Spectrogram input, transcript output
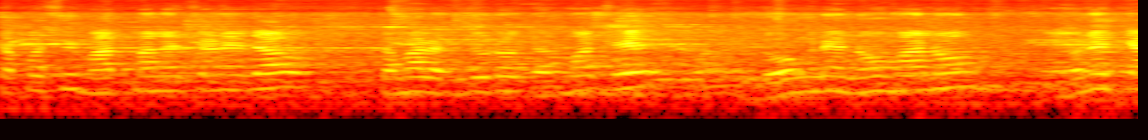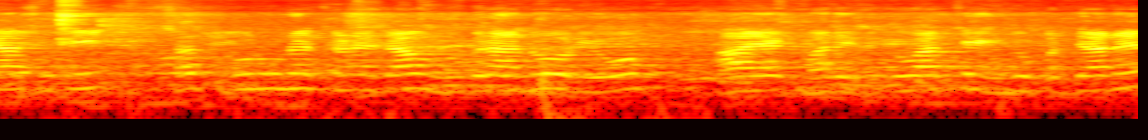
તપસ્વી મહાત્માને ચણે જાઓ. તમારા હિન્દુનો ધર્મ છે ઢોંગને ન માનો. બને ત્યાં સુધી સદગુરુને ક્ષણે જાઓ, નુગરા નો રહ્યો. આ એક મારી રજૂઆત છે હિન્દુ પ્રજાને.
